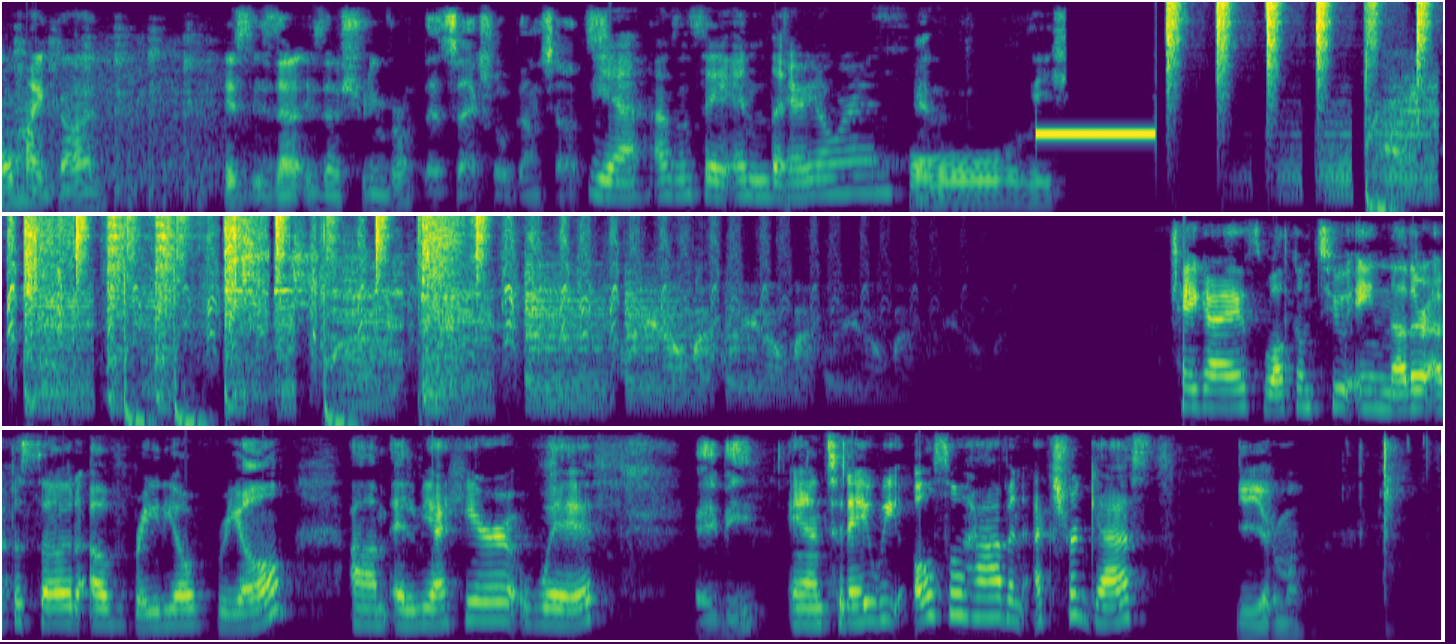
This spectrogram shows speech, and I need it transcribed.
Oh my god. Is is that is that a shooting, bro? That's actual gunshots. Yeah, I was gonna say in the area we're in. Holy Hey guys, welcome to another episode of Radio Real. Um, Elvia here with, AB. and today we also have an extra guest, Guillermo.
